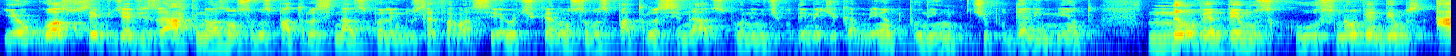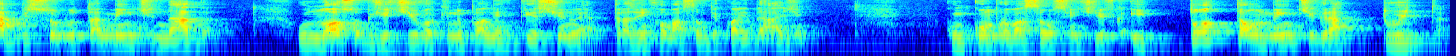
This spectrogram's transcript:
E eu gosto sempre de avisar que nós não somos patrocinados pela indústria farmacêutica, não somos patrocinados por nenhum tipo de medicamento, por nenhum tipo de alimento, não vendemos curso, não vendemos absolutamente nada. O nosso objetivo aqui no Planeta Intestino é trazer informação de qualidade, com comprovação científica e totalmente gratuita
